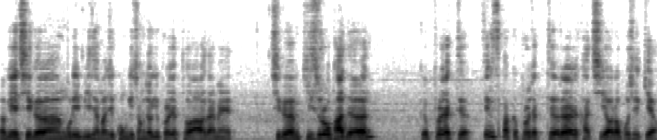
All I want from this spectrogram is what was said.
여기 지금 우리 미세먼지 공기청정기 프로젝트와 그 다음에 지금 Git으로 받은 그 프로젝트, 띵스파크 프로젝트를 같이 열어 보실게요.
